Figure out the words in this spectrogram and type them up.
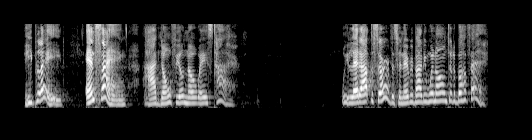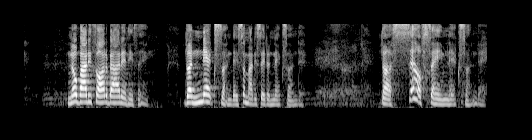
he played and sang, I don't feel no ways tired. We let out the service and everybody went on to the buffet. Nobody thought about anything. The next Sunday, somebody say the next Sunday. The self same next Sunday.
